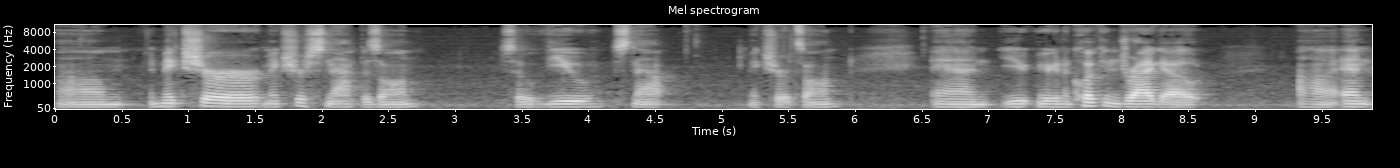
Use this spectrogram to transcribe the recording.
um, and make sure make sure snap is on. So view snap, make sure it's on, and you, are going to click and drag out uh, and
